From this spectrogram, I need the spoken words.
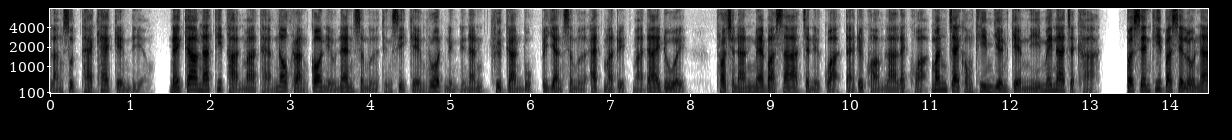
หลังสุดแพ้แค่เกมเดียว ใน 9 นัดที่ผ่านมาแถมนอกรังก็เหนียวแน่นเสมอถึง 4 เกมรวดหนึ่งในนั้น คือการบุกไปยันเสมอแอตมาดริดมาได้ด้วยเพราะฉะนั้นแม้บาร์ซ่าจะเหนือกว่าแต่ด้วยความล้าและความมั่นใจของทีมเยือนเกมนี้ไม่น่าจะขาด เปอร์เซ็นต์ที่บาร์เซโลนา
